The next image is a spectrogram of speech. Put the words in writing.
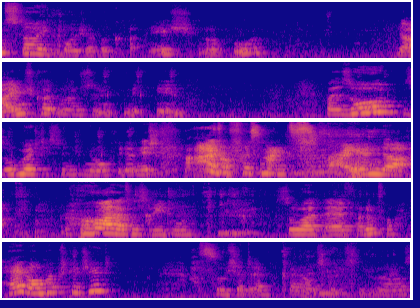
Monster, die brauche ich aber gerade nicht. Na wohl. Ja, eigentlich könnten wir uns den mitnehmen. Weil so, so möchte ich den nur auch wieder nicht. Also friss mein Zweihänder. Oh, das muss wehtun. So hat, äh, verdammt. Hä, warum habe ich kein Schild? Achso, ich hatte einfach keine ausgerüstet oder was?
